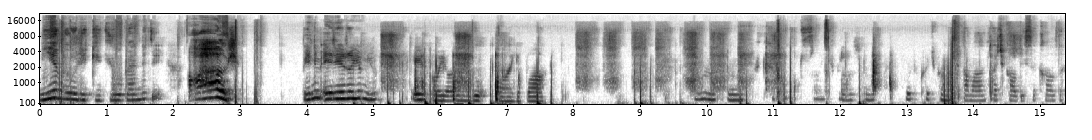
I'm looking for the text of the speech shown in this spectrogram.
niye böyle gidiyor? Bende de... Ay! Benim el yarayım yok. El ayarım yok galiba. Sanki biraz daha. Burada kaç kalmış? Aman kaç kaldıysa kaldı.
